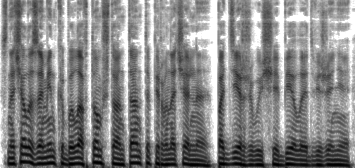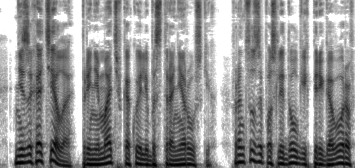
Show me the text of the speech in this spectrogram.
Сначала заминка была в том, что Антанта, первоначально поддерживающая белое движение, не захотела принимать в какой-либо стране русских. Французы после долгих переговоров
